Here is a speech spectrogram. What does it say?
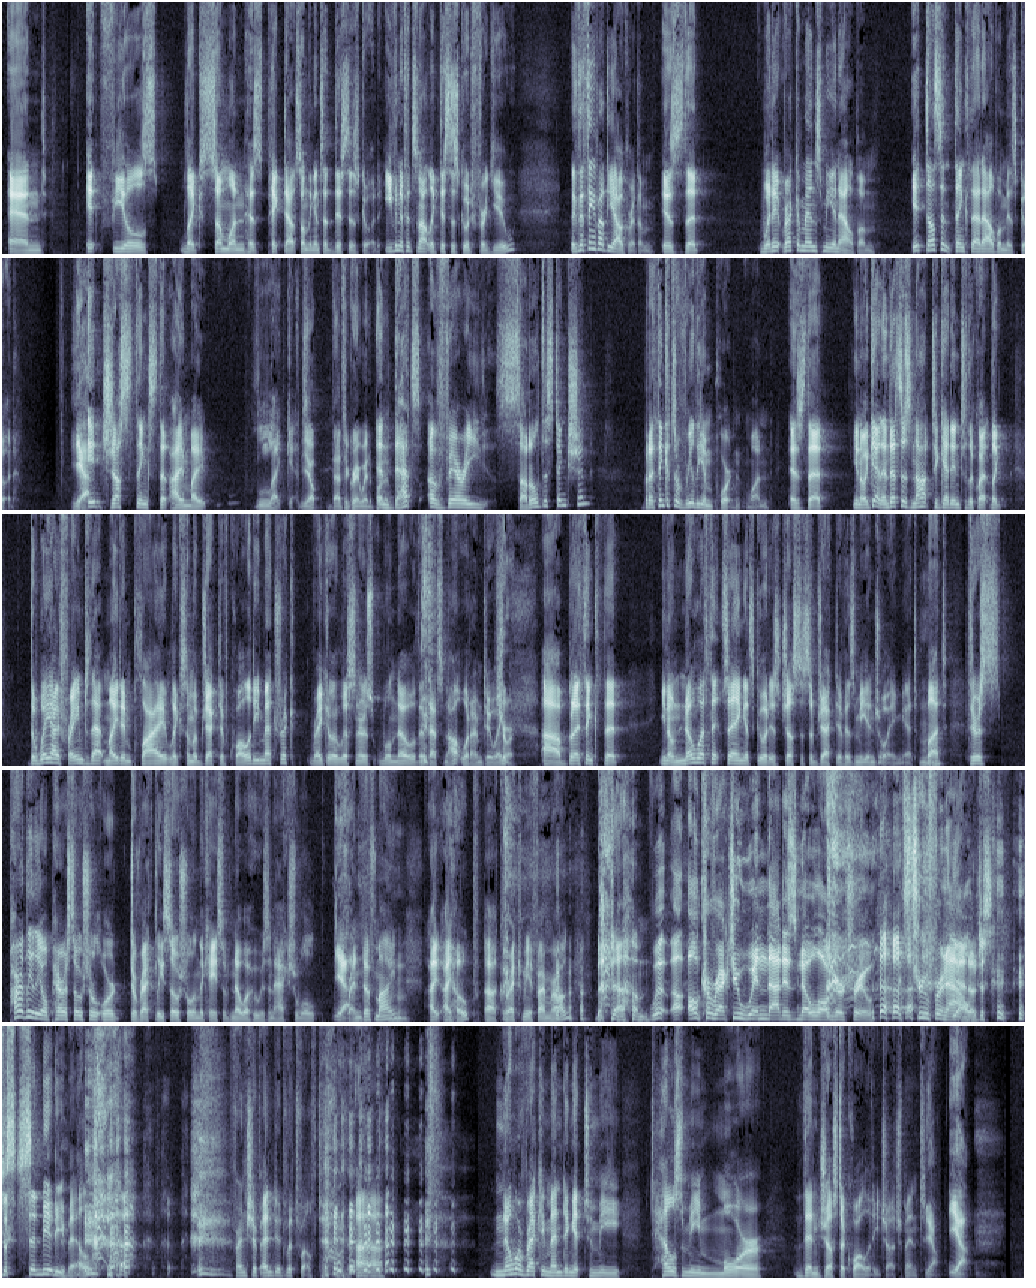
And it feels like someone has picked out something and said, this is good. Even if it's not like this is good for you. Like the thing about the algorithm is that when it recommends me an album, it doesn't think that album is good. Yeah. It just thinks that I might like it. Yep. That's a great way to put and it. And that's a very subtle distinction, but I think it's a really important one is that you know, again, and this is not to get into the question, like the way I framed that might imply like some objective quality metric. Regular listeners will know that that's not what I'm doing. Sure. Uh, but I think that, you know, Noah th- saying it's good is just as subjective as me enjoying it. Mm-hmm. But there's partly, you know, parasocial or directly social in the case of Noah, who is an actual yeah. friend of mine. Mm-hmm. I, I, hope. Uh, correct me if I'm wrong, but um, well, I'll correct you when that is no longer true. it's true for now. Yeah, no, just just send me an email. Friendship ended with twelve tone. Uh, Noah recommending it to me tells me more than just a quality judgment. Yeah, yeah.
